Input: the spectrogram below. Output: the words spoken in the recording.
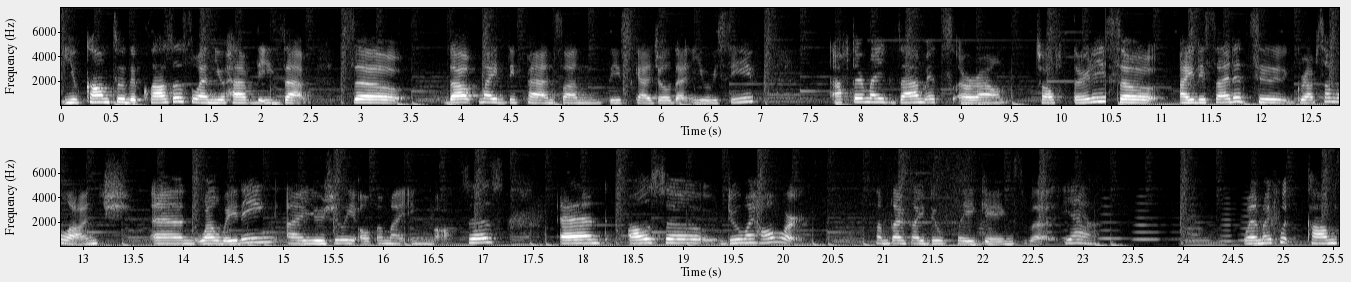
you come to the classes when you have the exam. So that might depends on the schedule that you receive. After my exam, it's around 12.30. So I decided to grab some lunch and while waiting, I usually open my inboxes and also do my homework. Sometimes I do play games, but yeah. When my food comes,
